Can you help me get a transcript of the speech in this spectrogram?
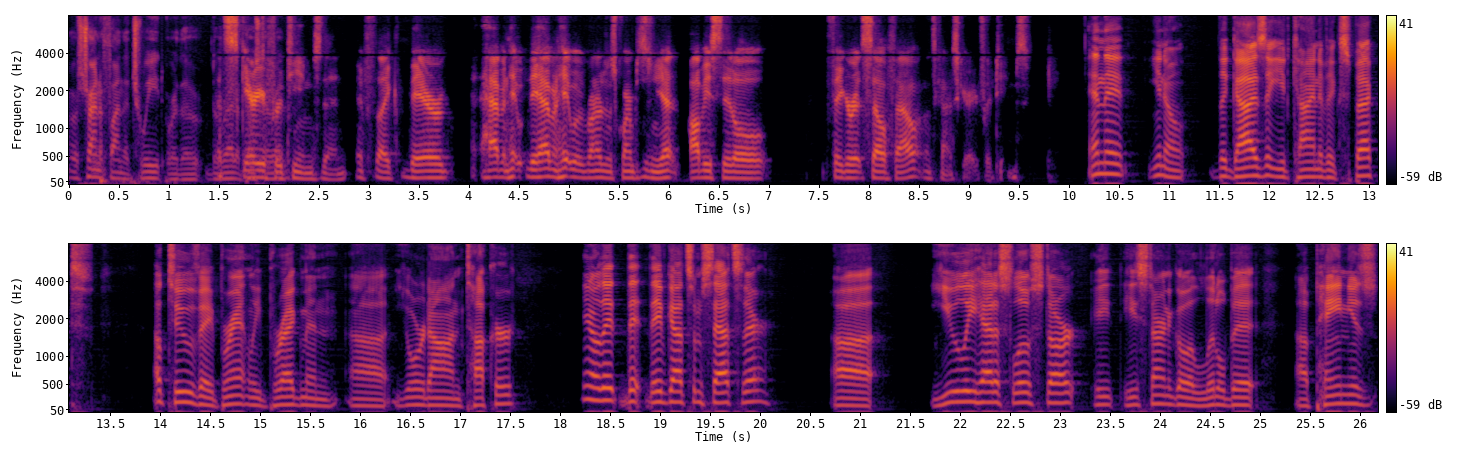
I was trying to find the tweet or the. the That's Reddit scary for teams then. If like they're haven't hit, they haven't hit with runners in scoring position yet. Obviously, it'll figure itself out. That's kind of scary for teams. And they, you know, the guys that you'd kind of expect: Altuve, Brantley, Bregman, uh, Yordan, Tucker. You know, they, they they've got some stats there. Uh, Yuli had a slow start. He he's starting to go a little bit. Uh, Pena's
